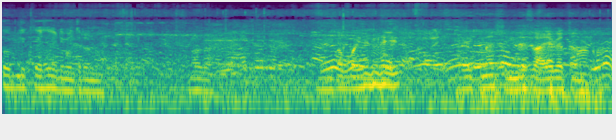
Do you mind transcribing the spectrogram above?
पब्लिक कशासाठी मित्रांनो? बघा. आमचा बहीण नाही एकनाथ शिंदे साहेब येतात त्या.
